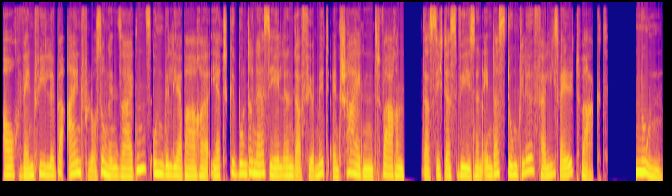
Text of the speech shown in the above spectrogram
auch wenn viele Beeinflussungen seitens unbelehrbarer erdgebundener Seelen dafür mitentscheidend waren, dass sich das Wesen in das dunkle Verlieswelt wagt. Nun,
